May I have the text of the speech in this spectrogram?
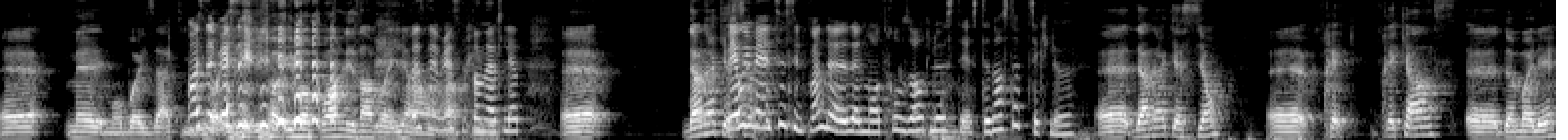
Euh, mais mon boy Zach, il, Ouais, va, vrai, il, c'est- il va- il va pouvoir me les envoyer en c'est vrai, en c'est ton athlète. Euh, dernière Mais question. oui, mais tu sais, c'est le fun de, de le montrer aux autres, là. C'était c'était dans cette optique-là. Euh, dernière question. Fré- fréquence de mollet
